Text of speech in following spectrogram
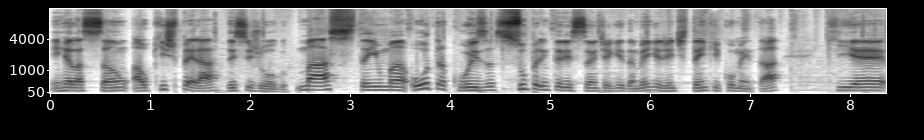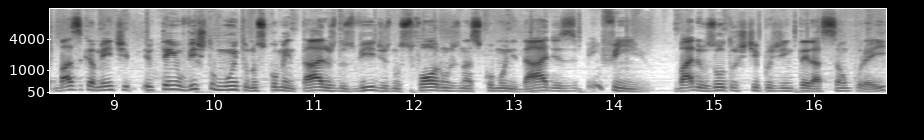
em relação ao que esperar desse jogo. Mas tem uma outra coisa super interessante aqui também que a gente tem que comentar, que é basicamente eu tenho visto muito nos comentários dos vídeos, nos fóruns, nas comunidades, enfim, vários outros tipos de interação por aí,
